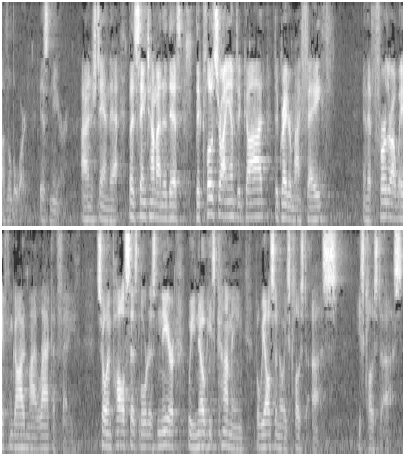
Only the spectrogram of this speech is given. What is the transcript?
of the Lord is near. I understand that. But at the same time, I know this the closer I am to God, the greater my faith. And the further away from God, my lack of faith. So when Paul says, Lord is near, we know he's coming, but we also know he's close to us. He's close to us.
